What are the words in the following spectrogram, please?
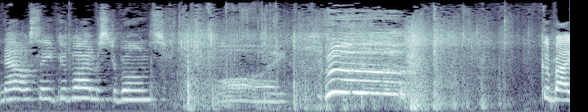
Now say goodbye, Mr. Bones. Bye. Goodbye.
